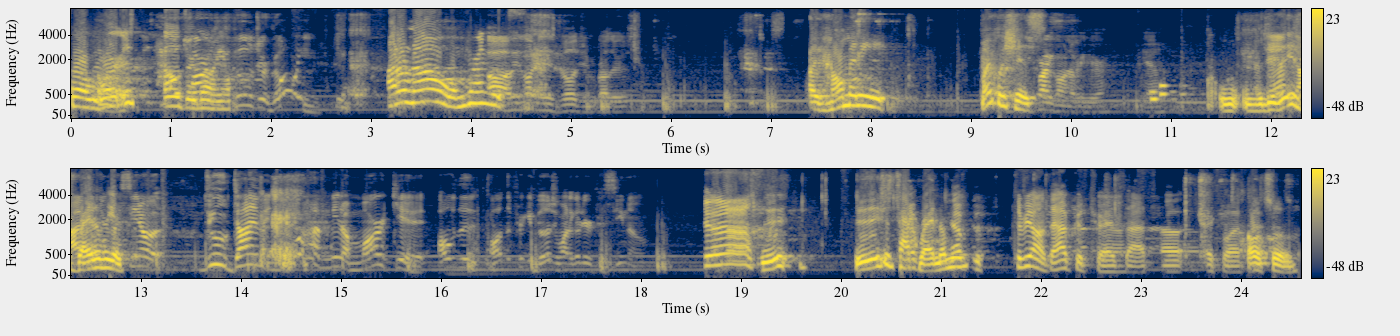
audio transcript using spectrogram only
Bro, where is the How villager far going? this villager going? I don't know. I'm trying to. Oh, he's going to his villager brothers. like, how many? My question He's is, probably going over here. Yeah. w- w- did they just Diamond, randomly? your casino. Dude, Diamond, you have made a market. All the all the freaking villagers want to go to your casino. Yes! Did, did they just attack They randomly? have good- to be honest, they have good trades Yeah. there, so it's worth it. Oh, so.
